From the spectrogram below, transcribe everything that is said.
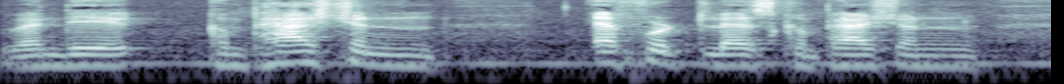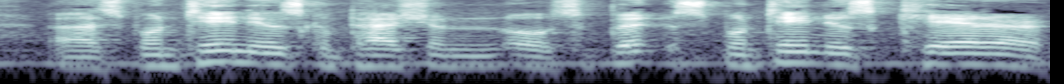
when the compassion, effortless compassion, uh, spontaneous compassion or sp spontaneous care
